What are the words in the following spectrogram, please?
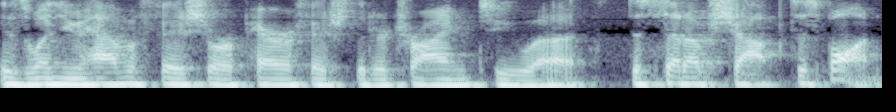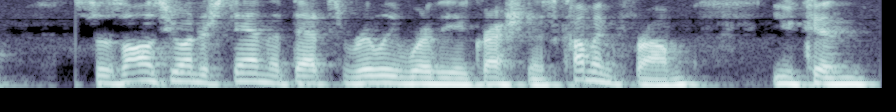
is when you have a fish or a pair of fish that are trying to uh, to set up shop to spawn. So as long as you understand that that's really where the aggression is coming from, you can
